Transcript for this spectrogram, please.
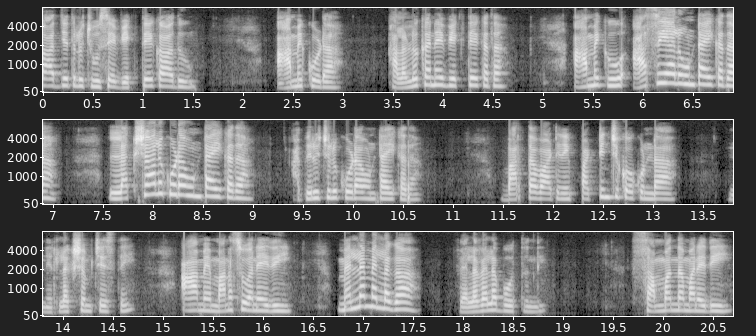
బాధ్యతలు చూసే వ్యక్తే కాదు ఆమె కూడా కలలు కనే వ్యక్తే కదా. ఆమెకు ఆశయాలు ఉంటాయి కదా. లక్ష్యాలు కూడా ఉంటాయి కదా. అభిరుచులు కూడా ఉంటాయి కదా. భర్త వాటిని పట్టించుకోకుండా నిర్లక్ష్యం చేస్తే ఆమె మనసు అనేది మెల్లమెల్లగా వెలవెలబోతుంది. సంబంధం అనేది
